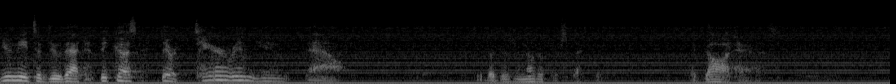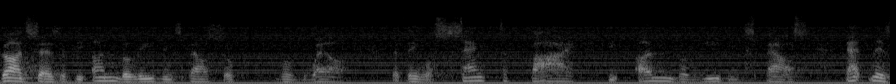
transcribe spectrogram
You need to do that because they're tearing you down. See, but there's another perspective that God has. God says if the unbelieving spouse so will dwell, that they will sanctify the unbelieving spouse that is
